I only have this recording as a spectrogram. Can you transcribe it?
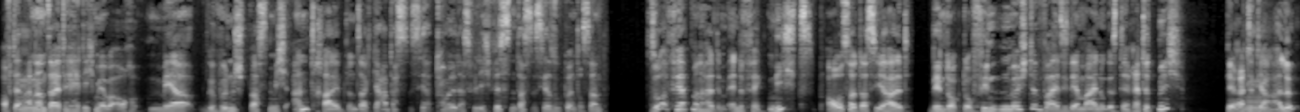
Auf der Mhm. anderen Seite hätte ich mir aber auch mehr gewünscht, was mich antreibt und sagt, ja, das ist ja toll, das will ich wissen, das ist ja super interessant. So erfährt man halt im Endeffekt nichts, außer dass sie halt den Doktor finden möchte, weil sie der Meinung ist, der rettet mich. Der rettet Mhm. ja alle.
